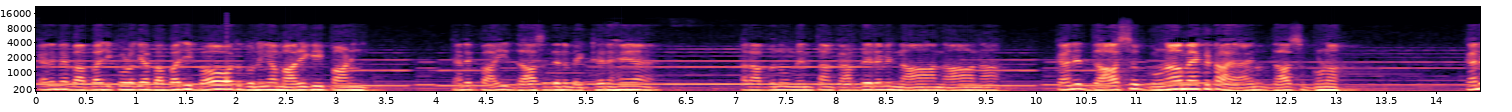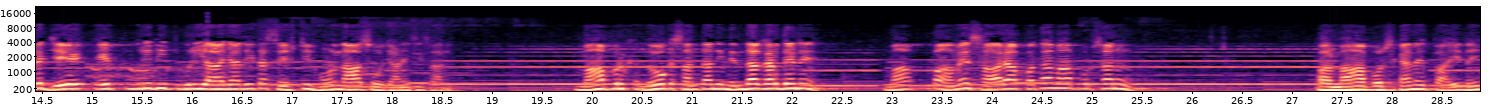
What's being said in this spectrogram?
ਕਹਿੰਦੇ ਮੈਂ ਬਾਬਾ ਜੀ ਕੋਲ ਗਿਆ, ਬਾਬਾ ਜੀ ਬਹੁਤ ਦੁਨੀਆ ਮਾਰੀ ਗਈ ਪਾਣੀ। ਕਹਿੰਦੇ ਭਾਈ 10 ਦਿਨ ਬੈਠੇ ਰਹੇ ਆ, ਰੱਬ ਨੂੰ ਮਿੰਤਾਂ ਕਰਦੇ ਰਹੇ ਵੀ ਨਾ ਨਾ ਨਾ। ਕਹਿੰਦੇ 10 ਗੁਣਾ ਮੈਂ ਘਟਾਇਆ ਇਹਨੂੰ 10 ਗੁਣਾ। ਕਹਿੰਦੇ ਜੇ ਇਹ ਪੂਰੀ ਦੀ ਪੂਰੀ ਆ ਜਾਂਦੀ ਤਾਂ ਸ੍ਰਿਸ਼ਟੀ ਹੁਣ ਨਾਸ ਹੋ ਜਾਣੀ ਸੀ ਸਾਰੀ। ਮਹਾਪੁਰਖ ਲੋਕ ਸੰਤਾਂ ਦੀ ਨਿੰਦਾ ਕਰਦੇ ਨੇ। ਮਾ ਭਾਵੇਂ ਸਾਰਾ ਪਤਾ ਮਹਾਪੁਰਸ਼ਾਂ ਨੂੰ, ਪਰ ਮਹਾਪੁਰਸ਼ ਕਹਿੰਦੇ, ਭਾਈ ਨਹੀਂ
